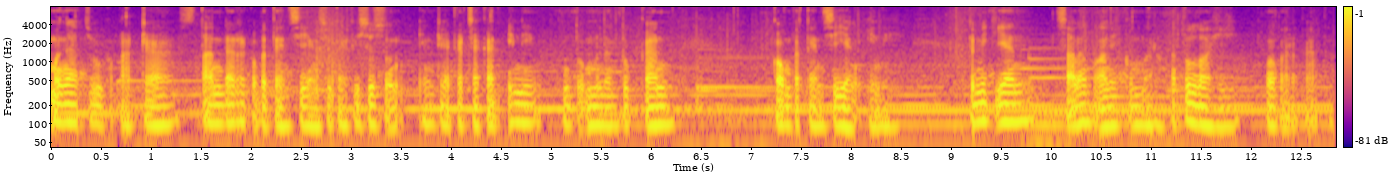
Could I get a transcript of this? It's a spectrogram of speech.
mengacu kepada standar kompetensi yang sudah disusun yang dia kerjakan ini untuk menentukan kompetensi yang ini. Demikian, Assalamualaikum warahmatullahi wabarakatuh.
